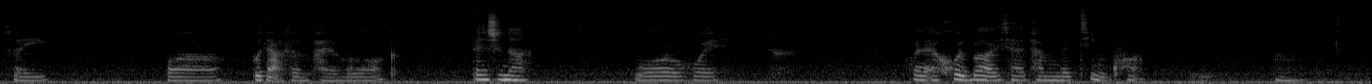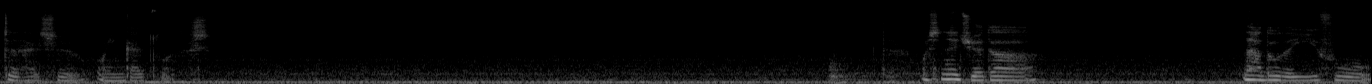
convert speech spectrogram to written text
所以我不打算拍 vlog。但是呢，我偶尔会会来汇报一下他们的近况，嗯，这才是我应该做的事。我现在觉得纳豆的衣服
